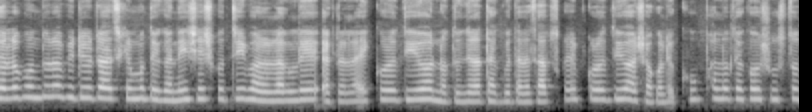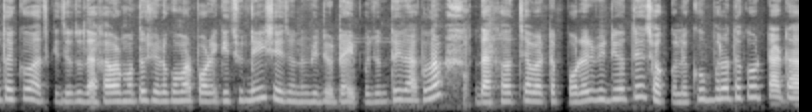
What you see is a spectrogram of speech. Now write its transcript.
চলো বন্ধুরা, ভিডিওটা আজকের মতো এখানেই শেষ করছি। ভালো লাগলে একটা লাইক করে দিও, আর নতুন যারা থাকবে তারা সাবস্ক্রাইব করে দিও। আর সকলে খুব ভালো থেকো, সুস্থ থেকো। আজকে যেহেতু দেখাবার মতো সেরকম আর পরে কিছু নেই, সেই জন্য ভিডিওটা এই পর্যন্তই রাখলাম। দেখা হচ্ছে আবার একটা পরের ভিডিওতে। সকলে খুব ভালো থেকো, টাটা।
